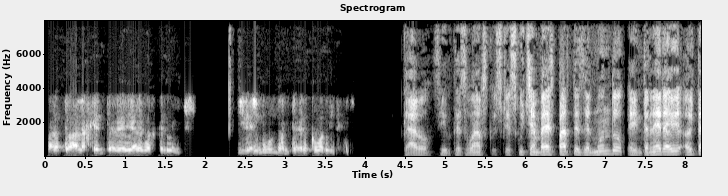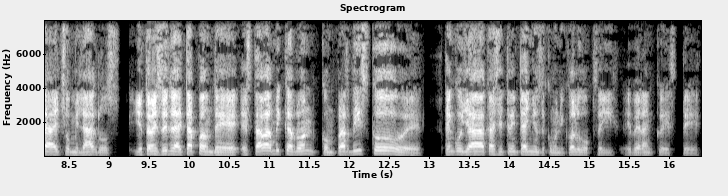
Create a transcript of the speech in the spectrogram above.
para toda la gente de allá de Aguascalientes y del mundo entero como dices Claro, sí, porque es bueno que escuchan en varias partes del mundo. El Internet ahorita ha hecho milagros. Yo también soy de la etapa donde estaba muy cabrón comprar disco. eh, tengo ya casi 30 años de comunicólogo, pues ahí, ahí verán que este,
